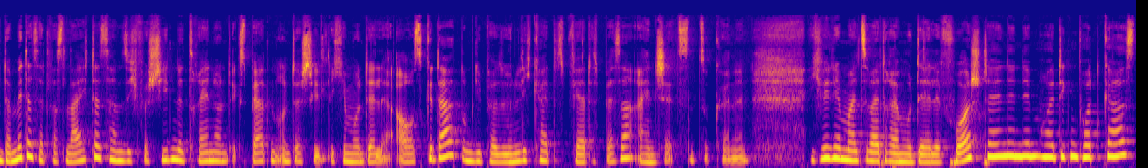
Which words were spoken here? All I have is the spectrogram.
Und damit das etwas leichter ist, haben sich verschiedene Trainer und Experten unterschiedliche Modelle ausgedacht, um die Persönlichkeit des Pferdes besser einschätzen zu können. Ich will dir mal zwei, drei Modelle vorstellen in dem heutigen Podcast,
